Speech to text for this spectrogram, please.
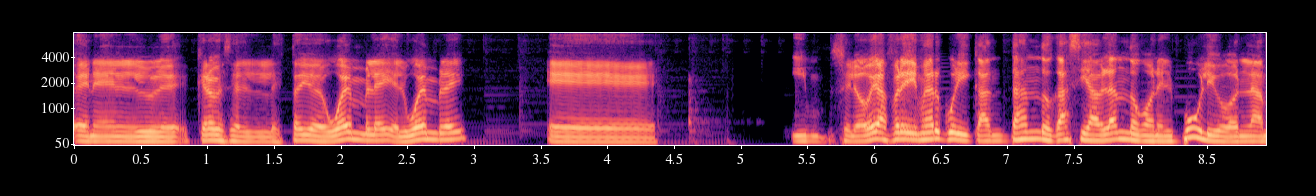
en el, creo que es el estadio de Wembley, el Wembley, eh, y se lo ve a Freddie Mercury cantando, casi hablando con el público, con, la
